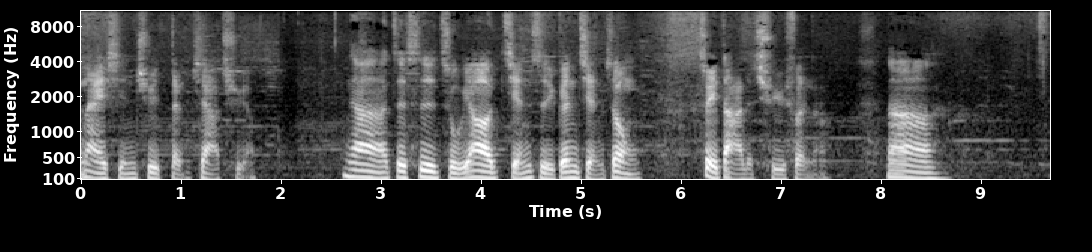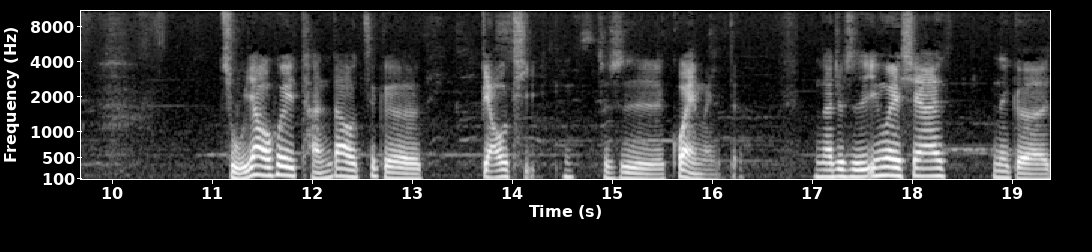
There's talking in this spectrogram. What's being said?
耐心去等下去啊。那这是主要减脂跟减重最大的区分啊。那主要会谈到这个标题，就是怪美的，那就是因为现在那个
